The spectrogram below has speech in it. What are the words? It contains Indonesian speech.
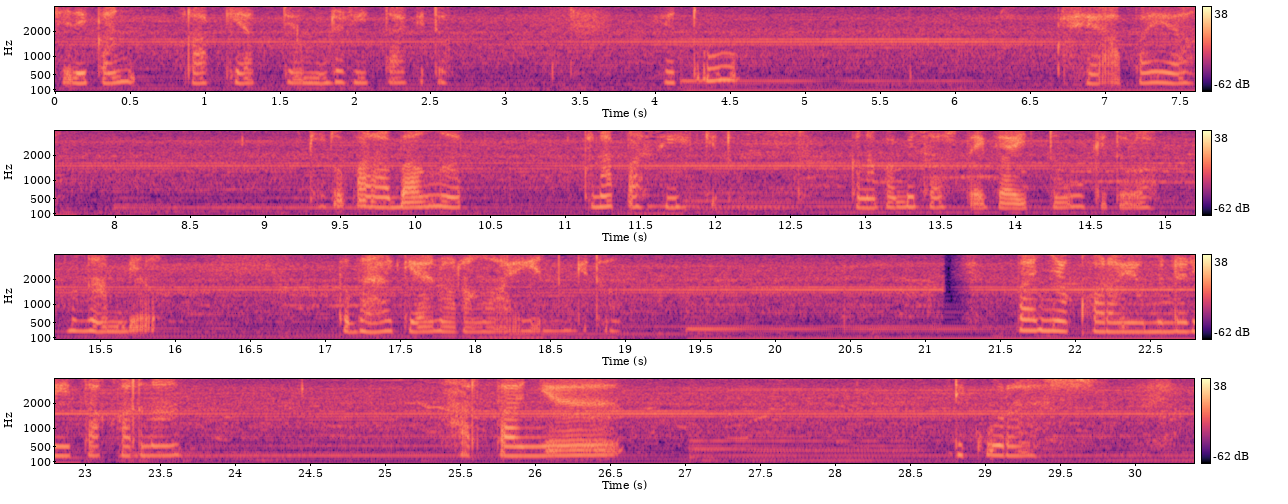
Jadi kan rakyat yang menderita gitu. Itu kayak apa ya itu tuh parah banget. Kenapa sih gitu? Kenapa bisa setega itu gitu loh? Mengambil kebahagiaan orang lain gitu. Banyak orang yang menderita karena hartanya dikuras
